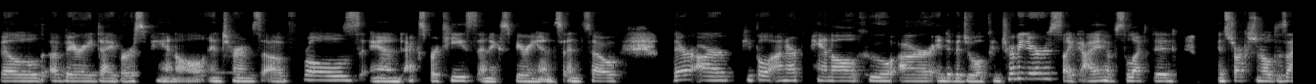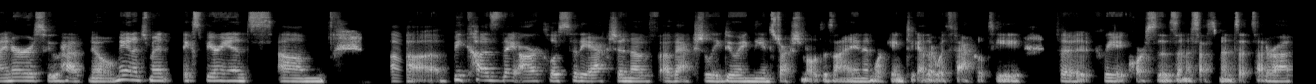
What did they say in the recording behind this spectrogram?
build a very diverse panel in terms of roles and expertise and experience. And so there are people on our panel who are individual contributors. Like i have selected instructional designers who have no management experience um, uh, because they are close to the action of, of actually doing the instructional design and working together with faculty to create courses and assessments, et cetera.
